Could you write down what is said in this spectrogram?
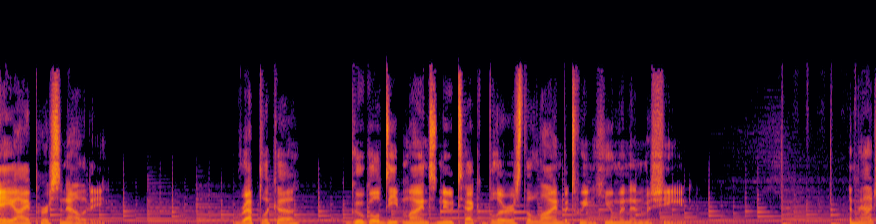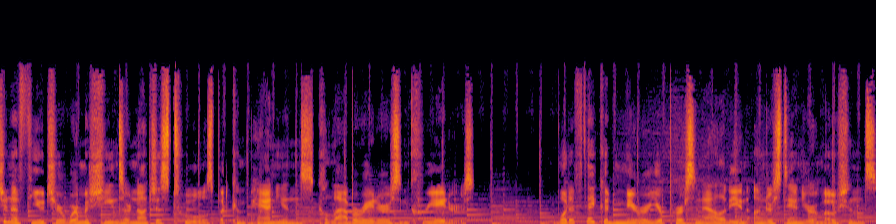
AI personality. Replica, Google DeepMind's new tech blurs the line between human and machine. Imagine a future where machines are not just tools, but companions, collaborators, and creators. What if they could mirror your personality and understand your emotions?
